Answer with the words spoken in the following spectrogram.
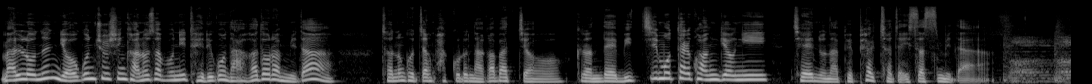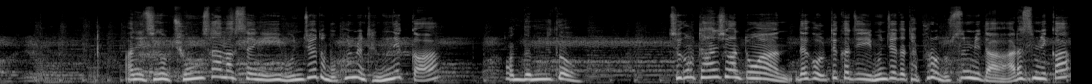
말로는 여군 출신 간호사분이 데리고 나가더랍니다. 저는 곧장 밖으로 나가봤죠. 그런데 믿지 못할 광경이 제 눈앞에 펼쳐져 있었습니다. 아니 지금 중3 학생이 이 문제도 못 풀면 됩니까? 안 됩니다 지금부터 한 시간 동안 내가 올 때까지 이 문제들 다 풀어 놓습니다. 알았습니까?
